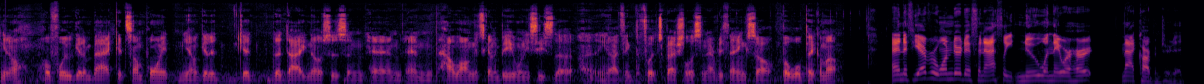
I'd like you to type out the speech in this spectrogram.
you know. Hopefully, we get him back at some point. You know, get it, get the diagnosis and and and how long it's going to be when he sees the, uh, you know, I think the foot specialist and everything. So, but we'll pick him up. And if you ever wondered if an athlete knew when they were hurt, Matt Carpenter did.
